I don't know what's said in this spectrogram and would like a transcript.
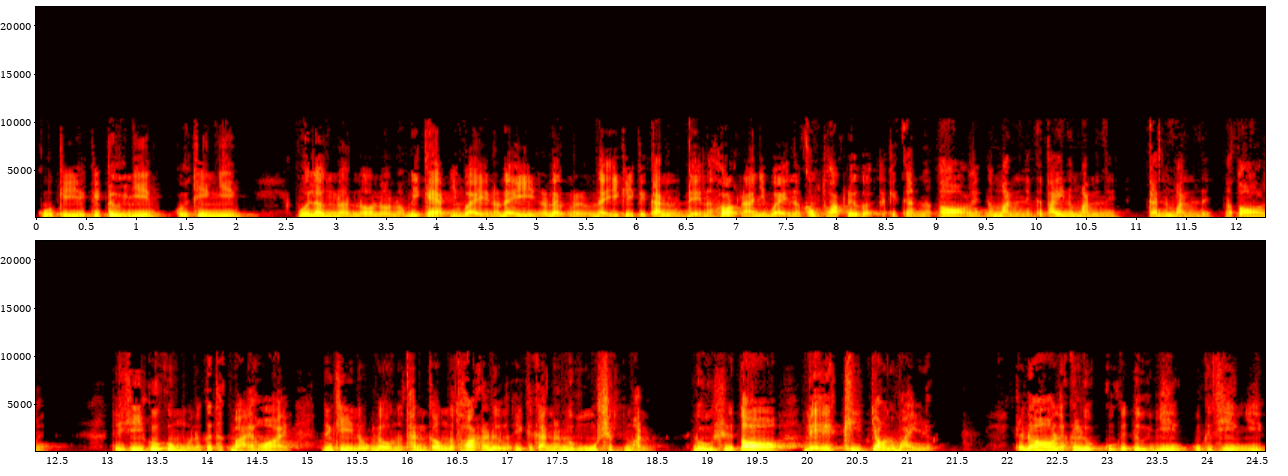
của cái cái tự nhiên của thiên nhiên mỗi lần nó nó nó nó bị kẹt như vậy nó đẩy nó đẩy, nó đẩy cái cái cánh để nó thoát ra như vậy nó không thoát được cái cánh nó to lên nó mạnh lên cái tay nó mạnh lên cánh nó mạnh lên nó to lên. Thì khi cuối cùng mà nó cứ thất bại hoài nên khi nó bắt đầu nó thành công nó thoát ra được thì cái cánh nó đủ sức mạnh đủ sức to để khi cho nó bay được. Cái đó là cái luật của cái tự nhiên của cái thiên nhiên.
